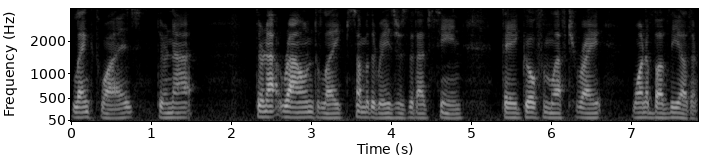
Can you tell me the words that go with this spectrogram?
lengthwise. They're not they're not round like some of the razors that I've seen. They go from left to right, one above the other.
